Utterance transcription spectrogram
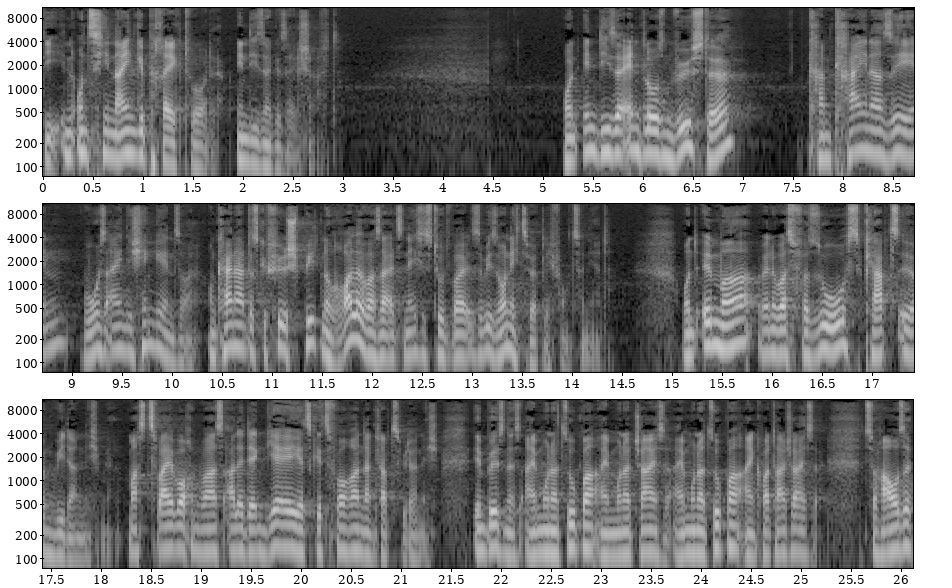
die in uns hineingeprägt wurde in dieser Gesellschaft. Und in dieser endlosen Wüste kann keiner sehen, wo es eigentlich hingehen soll. Und keiner hat das Gefühl, es spielt eine Rolle, was er als nächstes tut, weil sowieso nichts wirklich funktioniert. Und immer, wenn du was versuchst, klappt's irgendwie dann nicht mehr. Machst zwei Wochen was, alle denken, yay, jetzt geht's voran, dann klappt's wieder nicht. Im Business, ein Monat super, ein Monat scheiße, ein Monat super, ein Quartal scheiße. Zu Hause,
